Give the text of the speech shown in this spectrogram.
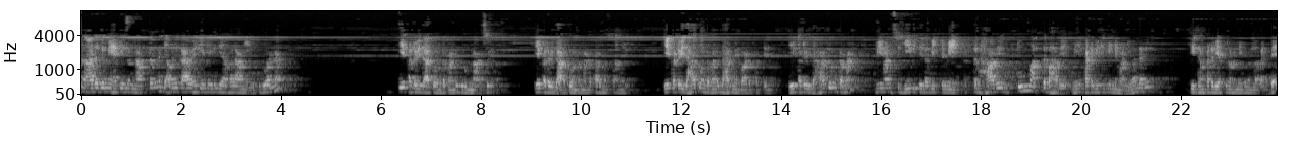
නාටකමේ හැටියට නටන ජවනිකාව හැටියට ඒක දිහා බලන්න ඉන්න පුළුවන් නම් ඒ පටවි ධාතුවන් තමයි ගුරුනාංශ වෙනවා. ඒ පටවි ධාතුවන් තමයි කර්මස්ථාන වෙනවා. ඒ පටවි ධාතුවන් තමයි ධර්මයේ බාටපත් වෙනවා. ඒ පටවි ධාතුන් තමයි මේ මනුස්ස ජීවිතේ ලැබිච්ච මේ අත්භාවයේ උතුම්ම අත්භාවයේ මේ පටවිතිකින්නේ මම නිවන් දකින්න. ඒ සම්පතවියක් වෙනවා මේක මම ලබන්න බෑ.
